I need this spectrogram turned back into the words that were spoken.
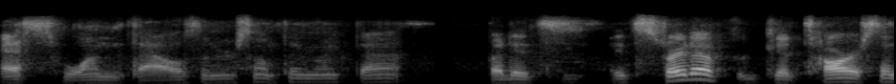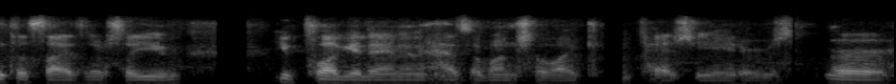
S one thousand or something like that. But it's it's straight up guitar synthesizer. So you you plug it in and it has a bunch of like arpeggiators or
